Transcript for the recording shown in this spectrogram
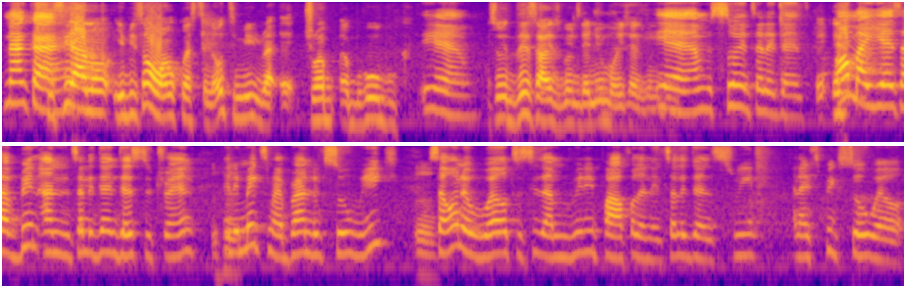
Nanka. I know you be saw one question, what to me throw a whole book. Yeah. So this is how it's going. The new Moesha is going. to be. Yeah, I'm so intelligent. Eh, eh. All my years I've been unintelligent just to trend, and Mm-hmm. it makes my brand look so weak. Mm. So I want the world to see that I'm really powerful and intelligent and sweet, and I speak so well.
